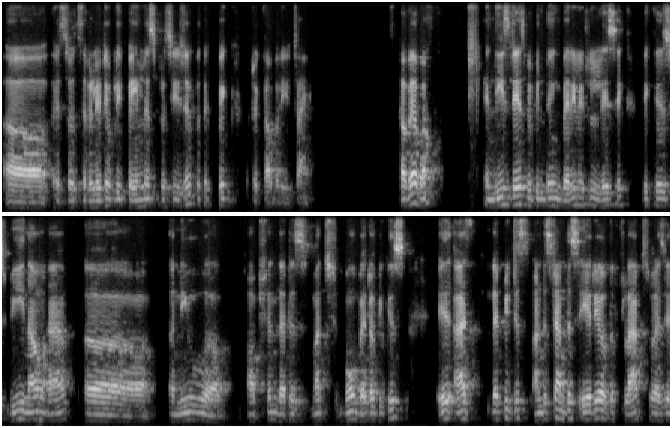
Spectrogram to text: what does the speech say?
Uh, so it's a relatively painless procedure with a quick recovery time. However, in these days, we've been doing very little LASIK because we now have uh, a new uh, option that is much more better because it, as let me just understand this area of the flap. So as I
